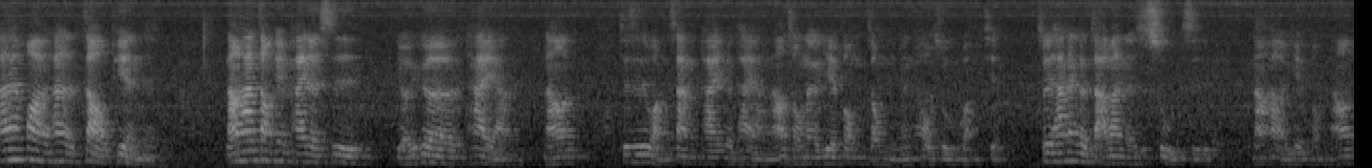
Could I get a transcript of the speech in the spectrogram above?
他在画他的照片呢，然后他照片拍的是有一个太阳，然后就是往上拍一个太阳，然后从那个叶缝中里面透出光线。所以他那个杂乱的是树枝，然后还有叶缝，然后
